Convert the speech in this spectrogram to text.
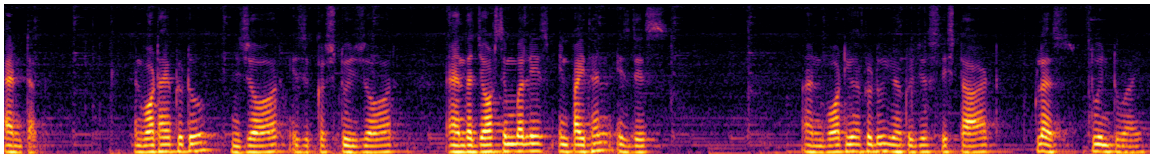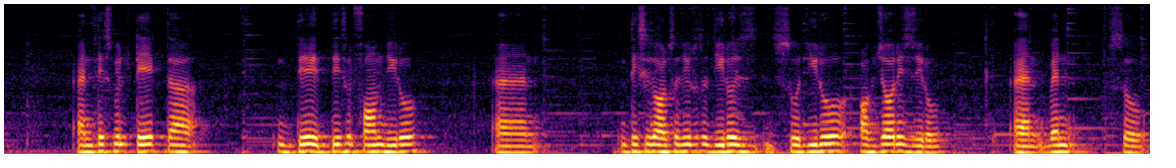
n tak and what I have to do? XOR is equals to XOR and the XOR symbol is in python is this. And what you have to do? You have to just start plus 2 into i. And this will take the they this will form 0 and this is also 0 so 0 is so 0 of XOR is 0 and when so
